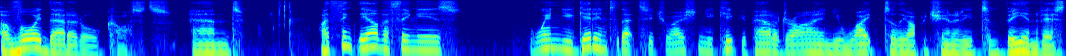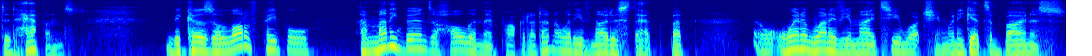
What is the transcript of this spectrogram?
avoid that at all costs. And I think the other thing is when you get into that situation, you keep your powder dry and you wait till the opportunity to be invested happens. Because a lot of people, uh, money burns a hole in their pocket. I don't know whether you've noticed that, but when one of your mates, you watch him, when he gets a bonus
